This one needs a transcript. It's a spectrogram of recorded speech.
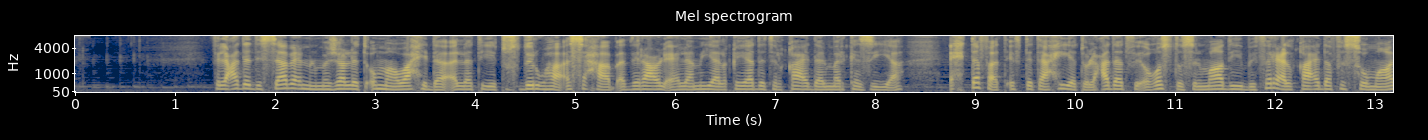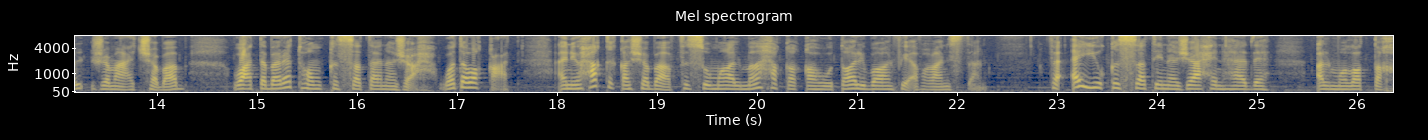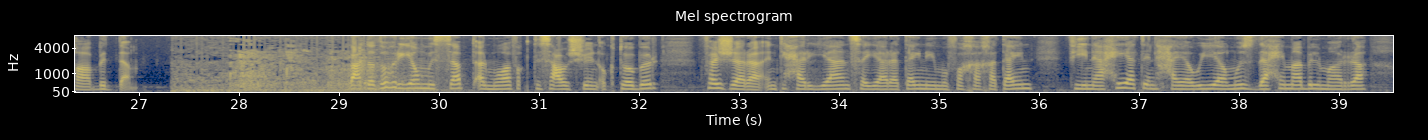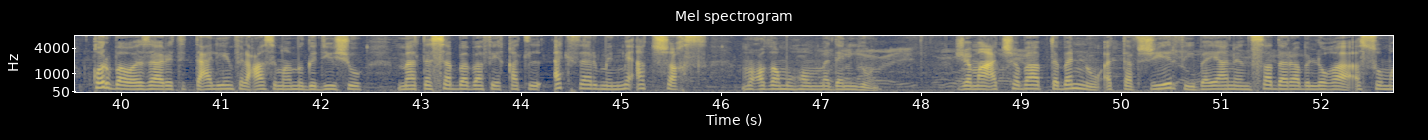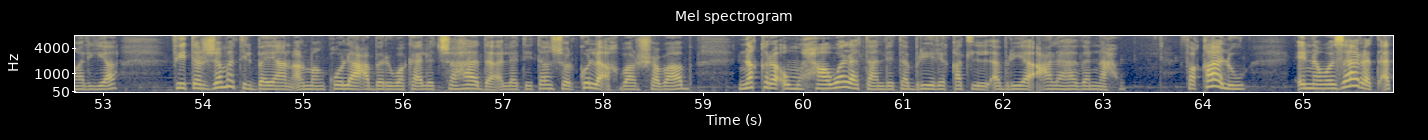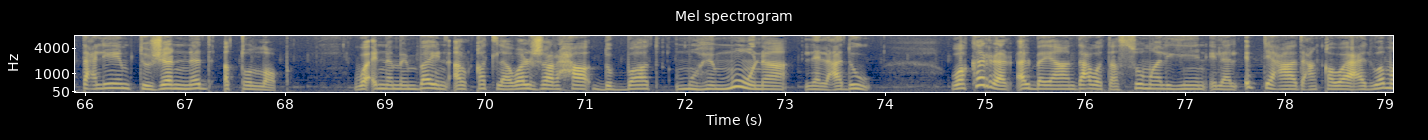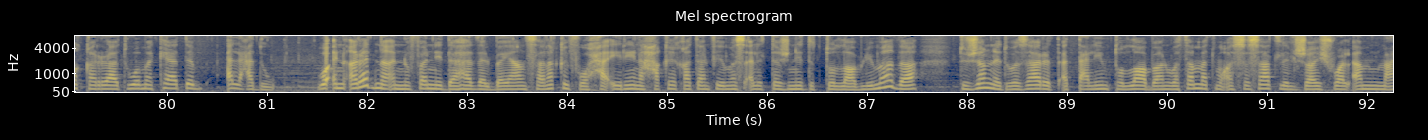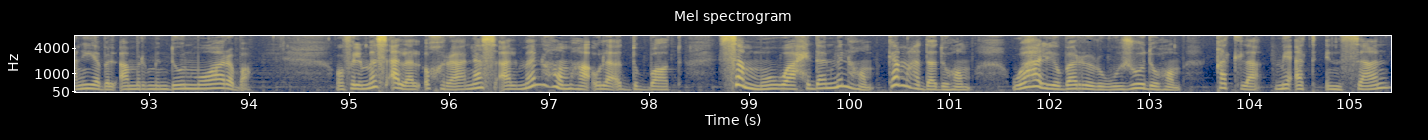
في العدد السابع من مجلة أمة واحدة التي تصدرها السحاب الذراع الإعلامية لقيادة القاعدة المركزية احتفت افتتاحية العدد في أغسطس الماضي بفرع القاعدة في الصومال جماعة شباب واعتبرتهم قصة نجاح وتوقعت أن يحقق شباب في الصومال ما حققه طالبان في أفغانستان. فأي قصة نجاح هذه الملطخة بالدم؟ بعد ظهر يوم السبت الموافق 29 أكتوبر فجر انتحاريان سيارتين مفخختين في ناحية حيوية مزدحمة بالمارة قرب وزارة التعليم في العاصمة مقديشو ما تسبب في قتل أكثر من مئة شخص معظمهم مدنيون. جماعة شباب تبنوا التفجير في بيان صدر باللغة الصومالية. في ترجمة البيان المنقولة عبر وكالة شهادة التي تنشر كل أخبار شباب نقرأ محاولة لتبرير قتل الأبرياء على هذا النحو. فقالوا إن وزارة التعليم تجند الطلاب وإن من بين القتلى والجرحى ضباط مهمون للعدو. وكرر البيان دعوة الصوماليين إلى الابتعاد عن قواعد ومقرات ومكاتب العدو. وإن أردنا أن نفند هذا البيان سنقف حائرين حقيقة في مسألة تجنيد الطلاب. لماذا تجند وزارة التعليم طلابا وثمة مؤسسات للجيش والأمن معنية بالأمر من دون مواربة؟ وفي المسألة الأخرى نسأل من هم هؤلاء الضباط؟ سموا واحدا منهم. كم عددهم؟ وهل يبرر وجودهم قتل مئة إنسان؟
